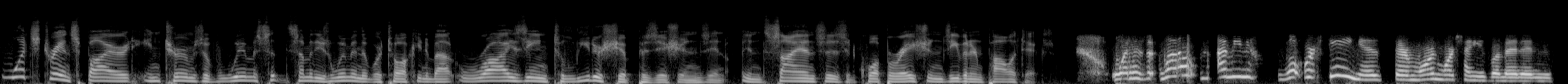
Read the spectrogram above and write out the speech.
What's transpired in terms of women, some of these women that we're talking about rising to leadership positions in, in sciences, in corporations, even in politics? What has, well, I mean, what we're seeing is there are more and more Chinese women, and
